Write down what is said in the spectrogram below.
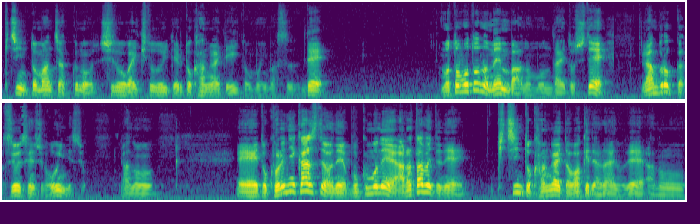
きちんとマンチャックの指導が行き届いていると考えていいと思います。で、もともとのメンバーの問題として、ランブロックが強い選手が多いんですよ。あの、えっ、ー、と、これに関してはね、僕もね、改めてね、きちんと考えたわけではないので、あの、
